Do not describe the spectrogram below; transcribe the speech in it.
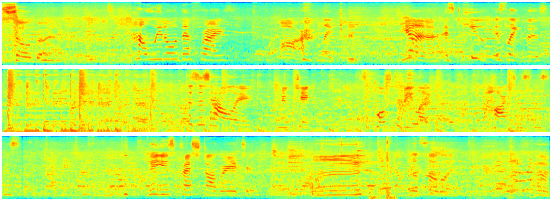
So good. How little the fries are. Like, Cute. yeah, it's cute. It's like this. This is how like milkshake is supposed to be like hot. They use fresh strawberry too. Mmm, looks so good. Mm,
